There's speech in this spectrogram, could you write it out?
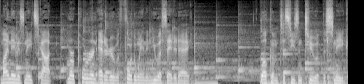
My name is Nate Scott. I'm a reporter and editor with For the Win and USA Today. Welcome to season two of The Sneak.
